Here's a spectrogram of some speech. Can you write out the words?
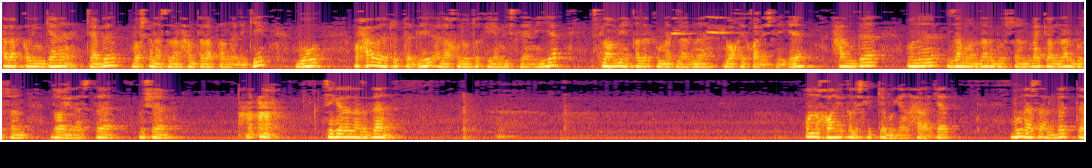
talab qilingani kabi boshqa narsalar ham talab qilinadiki bu islomiy qadr qimmatlarni boqiy qolishligi hamda uni zamonlar bo'lsin makonlar bo'lsin doirasida o'sha chegaralaridan uni xoli qilishlikka bo'lgan harakat. Bu narsa albatta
